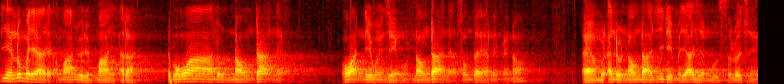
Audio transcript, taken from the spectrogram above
ပြင်လို့မရတဲ့အမှားမျိုးတွေမှားရင်အဲ့ဒါဘဝလို့နောင်တနဲ့ဘဝနေဝင်ခြင်းကိုနောင်တနဲ့အဆုံးသတ်ရလိမ့်မယ်နော်အဲအဲ့လိုနောင်တကြီးတွေမရခြင်းဘူးဆိုလို့ချင်း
